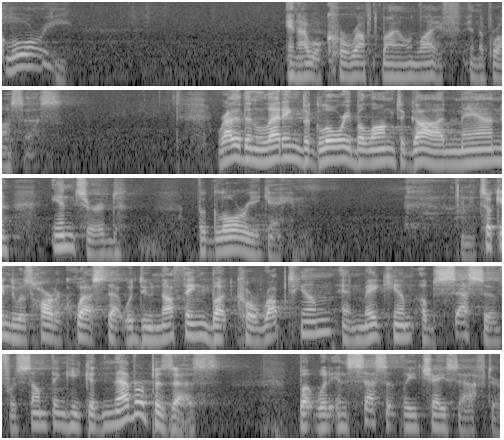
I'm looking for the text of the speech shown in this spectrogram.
glory. And I will corrupt my own life in the process. Rather than letting the glory belong to God, man entered the glory game. And he took into his heart a quest that would do nothing but corrupt him and make him obsessive for something he could never possess, but would incessantly chase after.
